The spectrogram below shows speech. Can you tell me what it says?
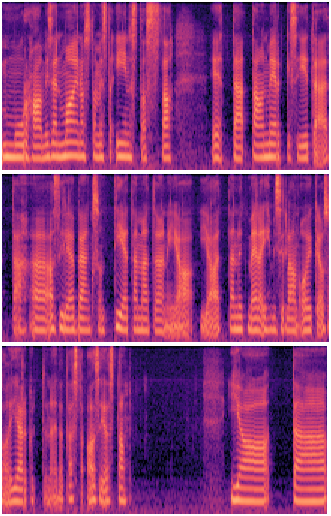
murhaamisen mainostamista Instassa, että tämä on merkki siitä, että Azilia Banks on tietämätön ja, ja että nyt meillä ihmisillä on oikeus olla järkyttyneitä tästä asiasta. Ja tämä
